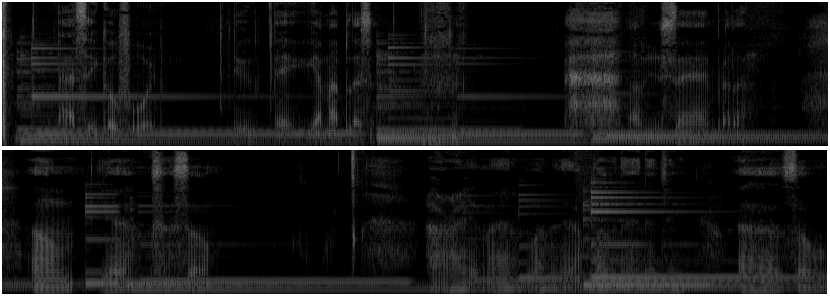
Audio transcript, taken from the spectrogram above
I say go for it. Dude, hey, you got my blessing. I'm just saying, brother. Um, yeah, so. Alright, man, I'm loving it. I'm loving the energy. Uh, so,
